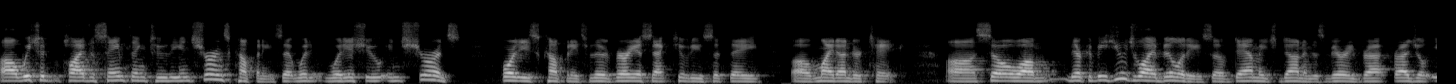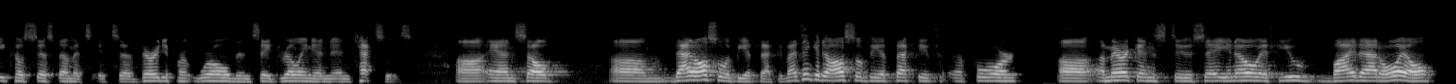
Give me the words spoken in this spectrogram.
uh, we should apply the same thing to the insurance companies that would, would issue insurance for these companies for their various activities that they uh, might undertake. Uh, so um, there could be huge liabilities of damage done in this very fra- fragile ecosystem. It's, it's a very different world than, say, drilling in, in Texas. Uh, and so um, that also would be effective. I think it'd also be effective uh, for uh, Americans to say, you know, if you buy that oil,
